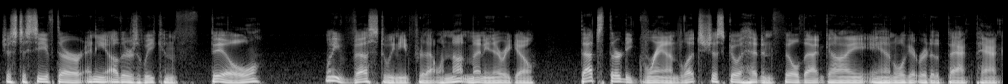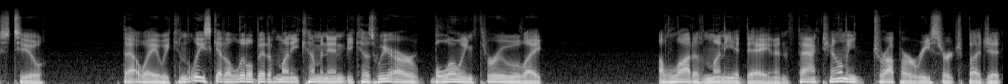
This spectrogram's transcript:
just to see if there are any others we can fill. How many vests do we need for that one? Not many. There we go. That's 30 grand. Let's just go ahead and fill that guy, and we'll get rid of the backpacks, too. That way we can at least get a little bit of money coming in, because we are blowing through, like, a lot of money a day. And in fact, here, let me drop our research budget,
